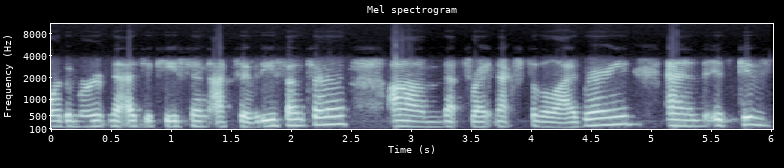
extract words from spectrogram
or the Mooroopna Education Activity Center. Um, that's right next to the library, and it gives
